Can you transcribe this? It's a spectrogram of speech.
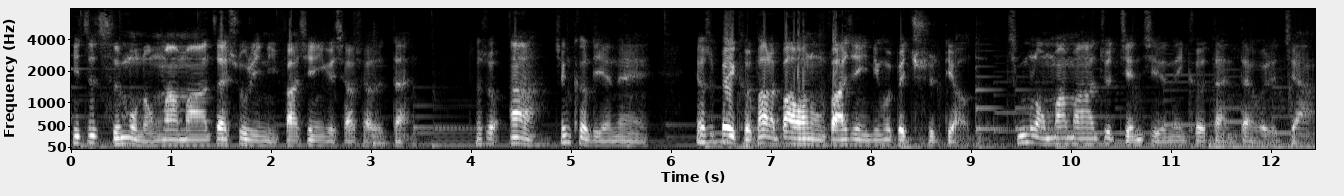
一只慈母龙妈妈在树林里发现一个小小的蛋。她说：“啊，真可怜呢！要是被可怕的霸王龙发现，一定会被吃掉的。”慈母龙妈妈就捡起了那颗蛋，带回了家。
